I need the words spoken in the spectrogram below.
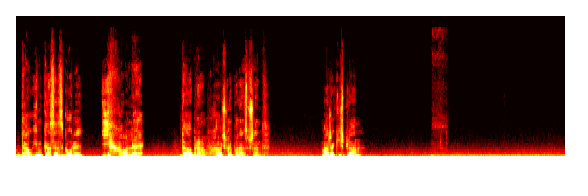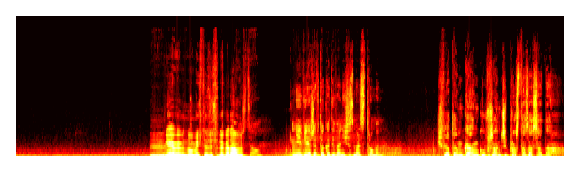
Dał im kasę z góry? I chole. Dobra, chodźmy po ten sprzęt. Masz jakiś plan? Nie wiem, no myślę, że się dogadamy. Co? Nie wierzę w dogadywanie się z Melstromem. Światem gangów rządzi prosta zasada.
